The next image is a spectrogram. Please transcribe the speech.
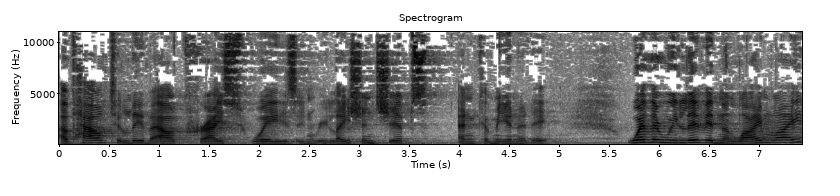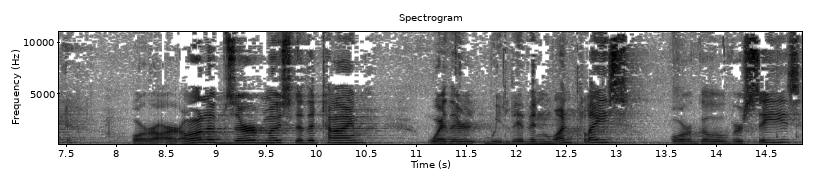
of how to live out Christ's ways in relationships and community? Whether we live in the limelight or are unobserved most of the time, whether we live in one place or go overseas,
